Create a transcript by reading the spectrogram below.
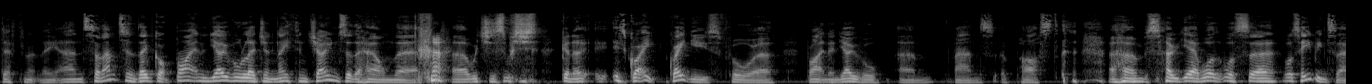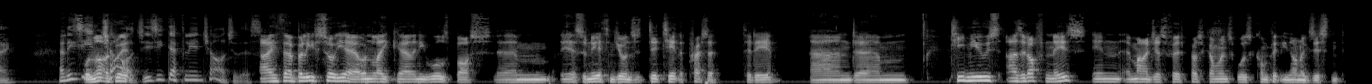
Definitely, and Southampton they've got Brighton Yeovil legend Nathan Jones at the helm there, uh, which is which is gonna is great great news for uh, Brighton and Yeovil um, fans of past. um, so yeah, what, what's uh, what's he been saying? And is he well, in charge? Great... Is he definitely in charge of this? I, I believe so. Yeah, unlike uh, any Wolves boss. Um, yeah, so Nathan Jones did take the presser today, and um, team news, as it often is in a manager's first press conference, was completely non-existent.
